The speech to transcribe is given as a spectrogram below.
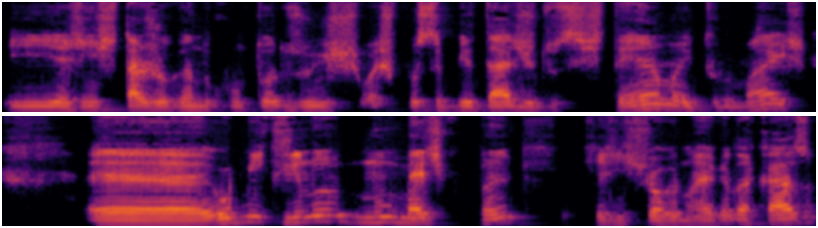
e a gente está jogando com todas as possibilidades do sistema e tudo mais. É, eu me inclino no Magic Punk, que a gente joga no Regra da Casa,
